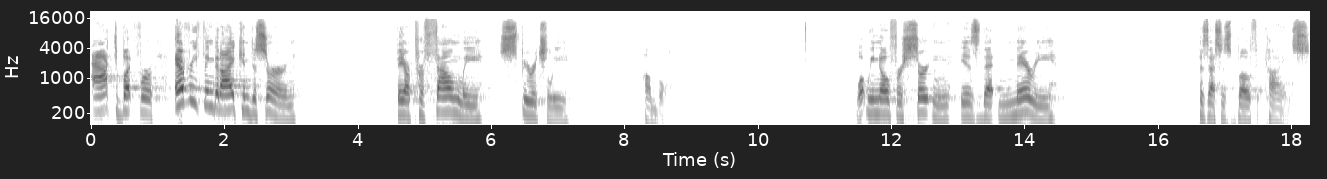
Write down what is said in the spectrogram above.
act, but for everything that I can discern, they are profoundly spiritually humble. What we know for certain is that Mary possesses both kinds.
